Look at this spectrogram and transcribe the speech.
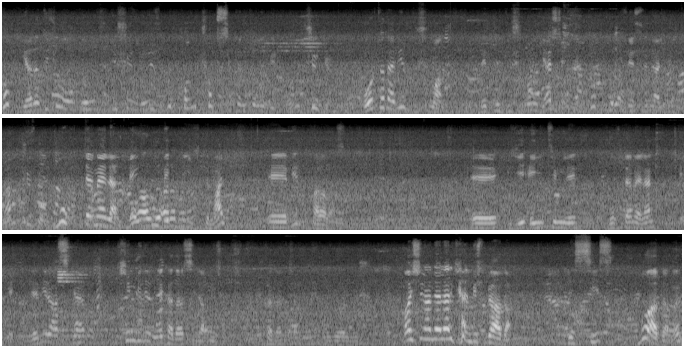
çok yaratıcı olduğunuzu düşündüğünüz bu konu çok sıkıntılı bir konu. Çünkü ortada bir düşman ve bu düşman gerçekten çok profesyonel bir adam. Çünkü muhtemelen en kuvvetli ihtimal eee, bir paralas. Eee, iyi eğitimli, muhtemelen emekli bir asker. Kim bilir ne kadar silahlı çalışmış, ne kadar çalışma görmüş. Başına neler gelmiş bir adam. Ve siz bu adamı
